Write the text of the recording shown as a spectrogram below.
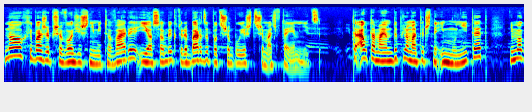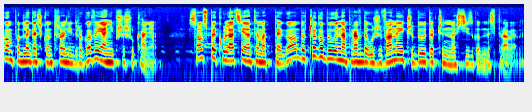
No, chyba że przewozisz nimi towary i osoby, które bardzo potrzebujesz trzymać w tajemnicy. Te auta mają dyplomatyczny immunitet, nie mogą podlegać kontroli drogowej ani przeszukaniom. Są spekulacje na temat tego, do czego były naprawdę używane i czy były to czynności zgodne z prawem.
